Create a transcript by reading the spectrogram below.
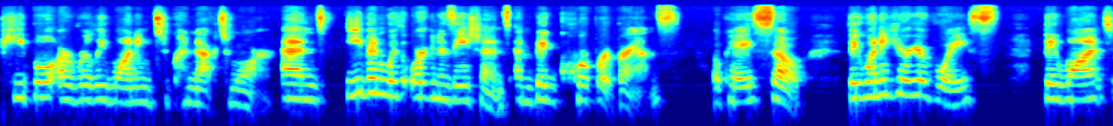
People are really wanting to connect more. And even with organizations and big corporate brands. Okay. So they want to hear your voice. They want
